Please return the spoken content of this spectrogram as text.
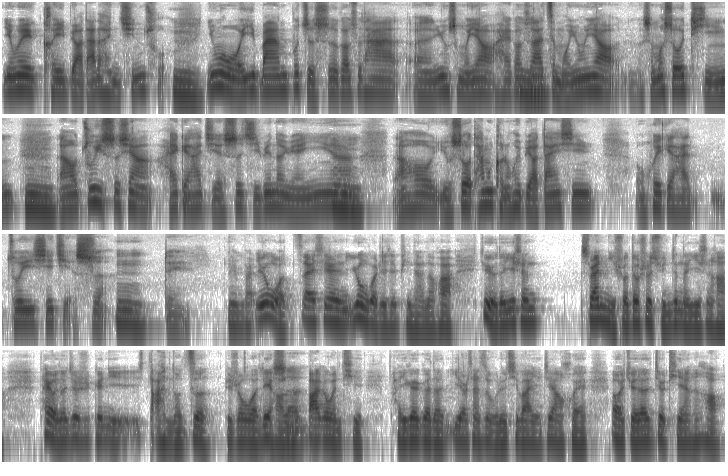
因为可以表达的很清楚。嗯因为我一般不只是告诉他，嗯、用什么药，还告诉他怎么用药，什么时候停，嗯然后注意事项，还给他解释疾病的原因啊。嗯然后有时候他们可能会比较担心，我会给他做一些解释。嗯，对，明白。因为我在线用过这些平台的话，就有的医生。虽然你说都是循证的医生哈，他有的就是跟你打很多字，比如说我列好了八个问题，他一个个的一二三四五六七八也这样回，哦，觉得就体验很好。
